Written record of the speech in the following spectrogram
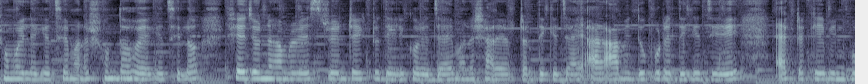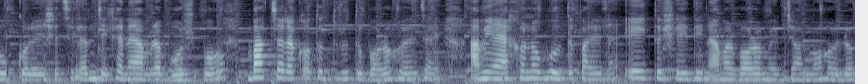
সময় লেগেছে মানে সন্ধ্যা হয়ে গেছিল সেই জন্য আমরা রেস্টুরেন্টে একটু দেরি করে যাই মানে সাড়ে আটটার দিকে যাই। আর আমি দুপুরের দিকে যেয়ে একটা কেবিন বুক করে এসেছিলাম, যেখানে আমরা বসবো। বাচ্চারা কত দ্রুত বড় হয়ে যায়। আমি এখনও ভুলতে পারি না। এই তো সেই দিন আমার বড় মেয়ের জন্ম হলো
